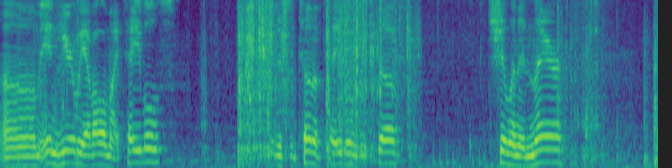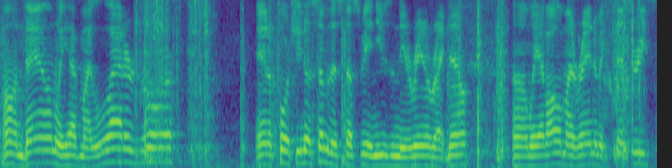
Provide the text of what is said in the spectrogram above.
Um, in here we have all of my tables. Just a ton of tables and stuff chilling in there. On down, we have my ladder drawer. And of course, you know some of this stuff's being used in the arena right now. Um, we have all of my random accessories.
